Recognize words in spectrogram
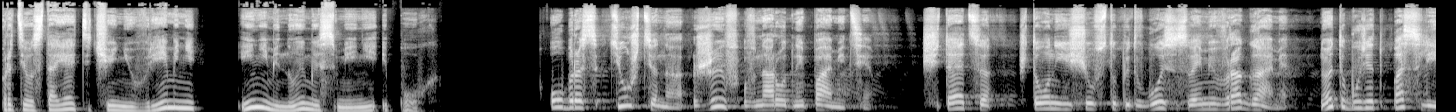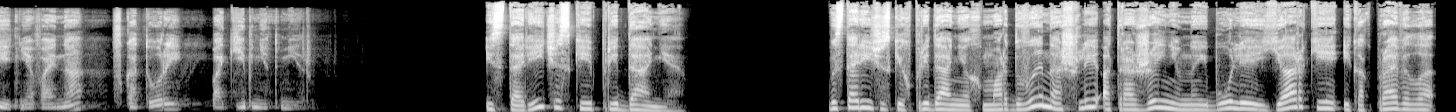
противостоять течению времени и неминуемой смене эпох. Образ Тюштина жив в народной памяти. Считается, что он еще вступит в бой со своими врагами, но это будет последняя война, в которой погибнет мир. Исторические предания В исторических преданиях Мордвы нашли отражением наиболее яркие и, как правило,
